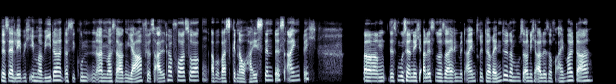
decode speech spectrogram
Das erlebe ich immer wieder, dass die Kunden einmal sagen, ja, fürs Alter vorsorgen, aber was genau heißt denn das eigentlich? Ähm, das muss ja nicht alles nur sein mit Eintritt der Rente, da muss auch nicht alles auf einmal da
